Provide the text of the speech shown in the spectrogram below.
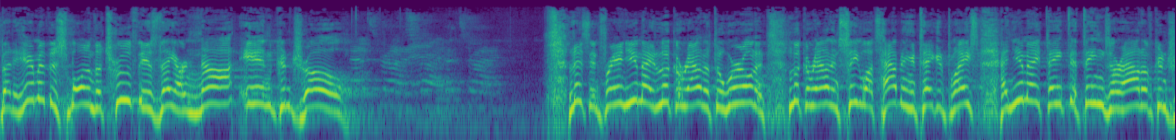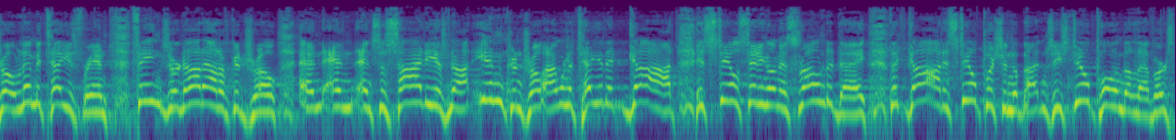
But hear me this morning the truth is they are not in control. Listen, friend, you may look around at the world and look around and see what's happening and taking place, and you may think that things are out of control. Let me tell you, friend, things are not out of control, and, and, and society is not in control. I want to tell you that God is still sitting on his throne today, that God is still pushing the buttons, he's still pulling the levers.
